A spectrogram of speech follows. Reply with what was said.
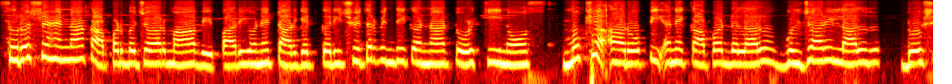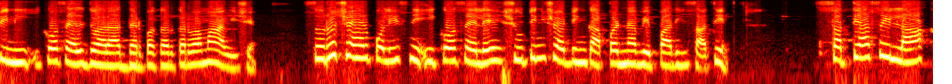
સુરત શહેરના કાપડ બજારમાં વેપારીઓને ટાર્ગેટ કરી છેતરપિંડી કરનાર ટોળકીનો મુખ્ય આરોપી અને કાપડ દલાલ ગુલજારીલાલ દોશીની ઇકોસેલ દ્વારા ધરપકડ કરવામાં આવી છે. સુરત શહેર પોલીસની ઇકોસેલે શૂટિંગ શર્ટિંગ કાપડના વેપારી સાથે સત્યાસી લાખ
